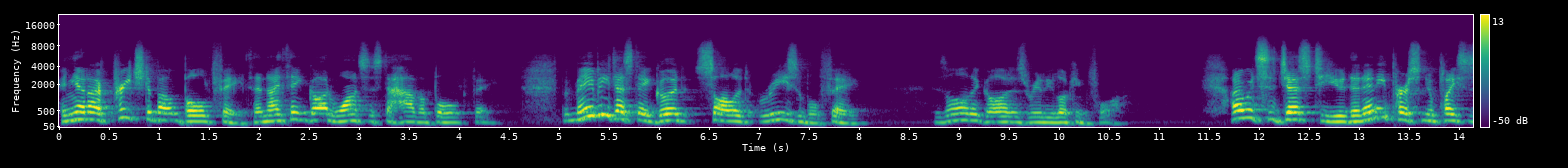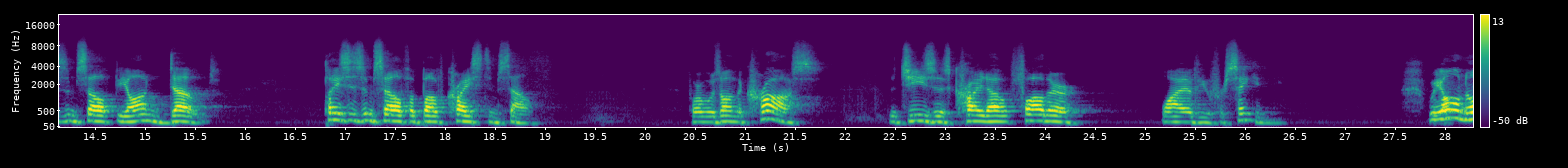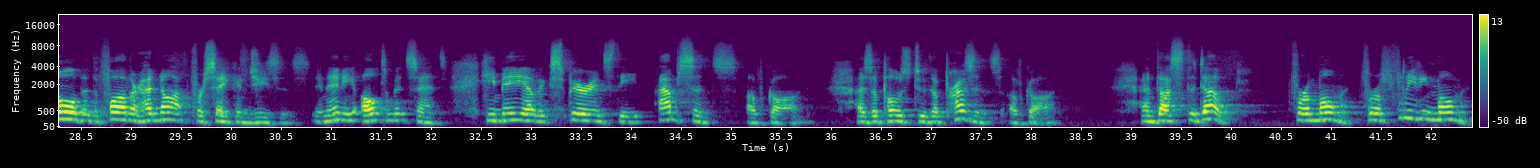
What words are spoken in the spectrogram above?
And yet I've preached about bold faith, and I think God wants us to have a bold faith. But maybe just a good, solid, reasonable faith is all that God is really looking for. I would suggest to you that any person who places himself beyond doubt places himself above Christ himself. For it was on the cross that Jesus cried out, Father, why have you forsaken me? We all know that the Father had not forsaken Jesus in any ultimate sense. He may have experienced the absence of God as opposed to the presence of God, and thus the doubt for a moment, for a fleeting moment.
